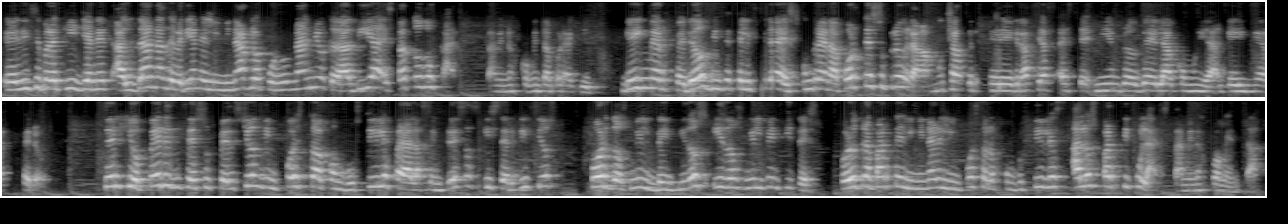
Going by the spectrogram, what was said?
Eh, dice por aquí Janet Aldana, deberían eliminarlo por un año cada día, está todo caro también nos comenta por aquí. Gamer Feroz dice felicidades, un gran aporte a su programa. Muchas eh, gracias a este miembro de la comunidad Gamer Feroz. Sergio Pérez dice suspensión de impuesto a combustibles para las empresas y servicios por 2022 y 2023. Por otra parte, eliminar el impuesto a los combustibles a los particulares, también nos comenta.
